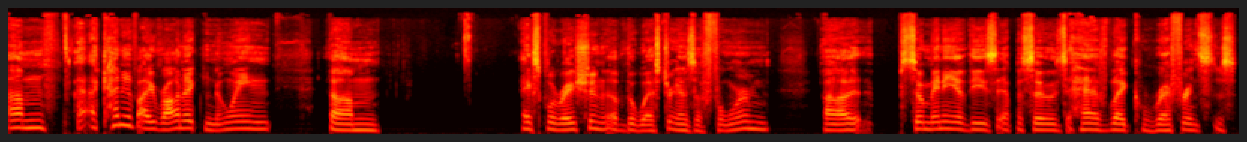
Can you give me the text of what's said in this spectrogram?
um, a kind of ironic knowing um, exploration of the Western as a form. Uh, so many of these episodes have like references.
